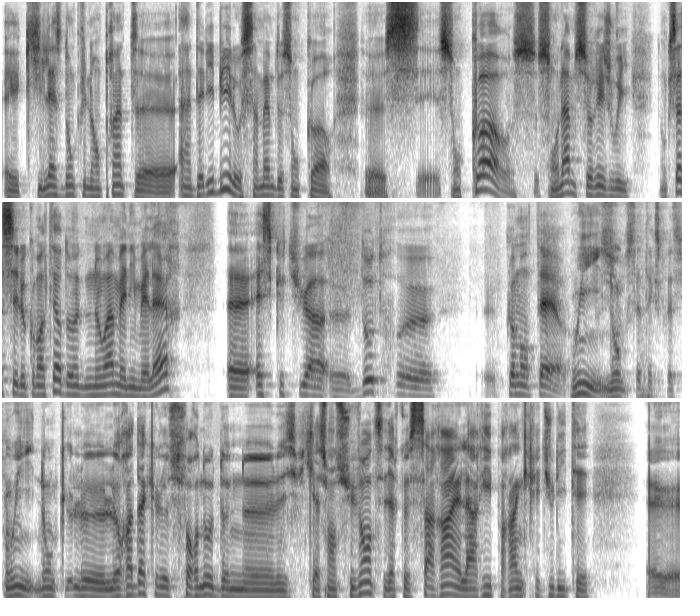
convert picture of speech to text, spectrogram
et qui laisse donc une empreinte indélébile au sein même de son corps. son corps, son âme se réjouit. Donc ça, c'est le commentaire de Noam Elimeller. Est-ce que tu as d'autres commentaire oui, sur donc, cette expression. Oui, donc le, le Radak et le Sforno donnent euh, les explications suivantes, c'est-à-dire que Sarah, elle arrive par incrédulité. Euh,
